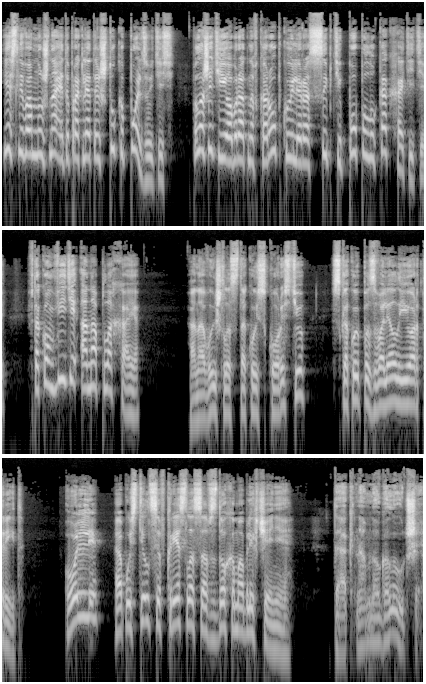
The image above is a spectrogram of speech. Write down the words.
Если вам нужна эта проклятая штука, пользуйтесь. Положите ее обратно в коробку или рассыпьте по полу, как хотите. В таком виде она плохая». Она вышла с такой скоростью, с какой позволял ее артрит. Олли опустился в кресло со вздохом облегчения. «Так намного лучше.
